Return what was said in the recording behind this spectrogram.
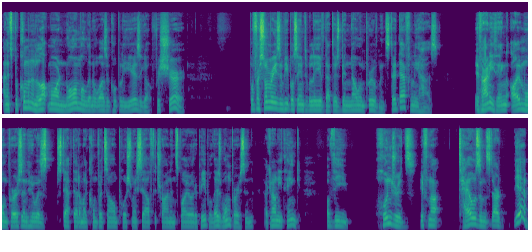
And it's becoming a lot more normal than it was a couple of years ago, for sure. But for some reason, people seem to believe that there's been no improvements. There definitely has. If anything, I'm one person who has stepped out of my comfort zone, pushed myself to try and inspire other people. There's one person I can only think of the hundreds, if not thousands, or yeah,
